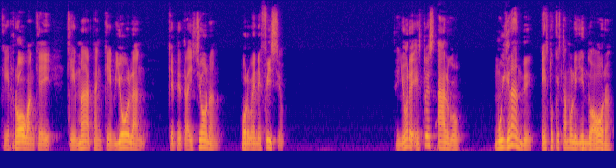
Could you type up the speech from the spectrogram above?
Que roban, que, que matan, que violan, que te traicionan por beneficio. Señores, esto es algo muy grande, esto que estamos leyendo ahora.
